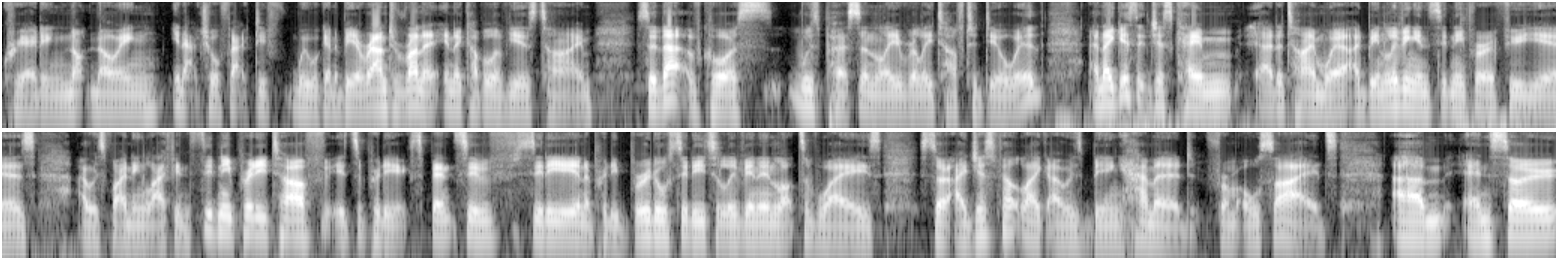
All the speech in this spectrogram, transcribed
creating, not knowing in actual fact if we were going to be around to run it in a couple of years' time. So that, of course, was personally really tough to deal with, and I guess it just came at a time where I'd been living in Sydney for a few years. I was finding life in Sydney pretty tough. It's a pretty expensive city and a pretty brutal city to live in in lots of ways. So I just felt like I was being hammered from all sides. Um, and so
